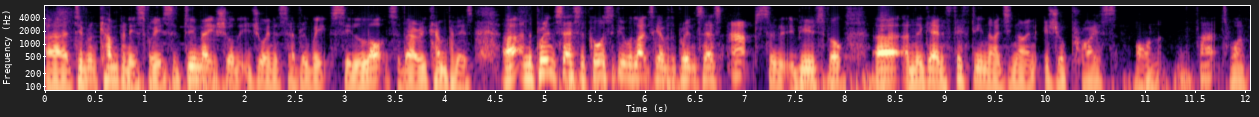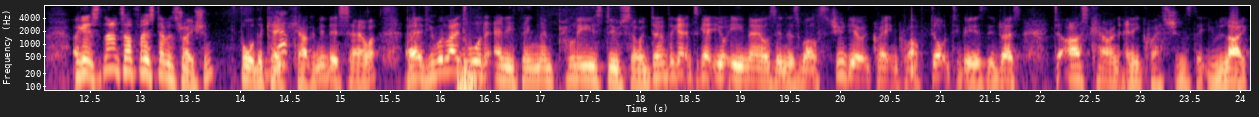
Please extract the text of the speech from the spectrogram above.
uh, different companies for you. So do make sure that you join us every week to see lots of varied companies. Uh, and the Princess, of course, if you would like to go for the Princess, absolutely beautiful. Uh, and again, fifteen ninety nine is your price on that one. Okay, so that's our first demonstration for the Cake Yep. Academy this hour. Uh, if you would like to order anything, then please do so. And don't forget to get your emails in as well. Studio at createandcraft.tv is the address to ask Karen any questions that you like.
